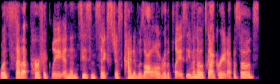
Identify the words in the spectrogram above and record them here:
was set up perfectly and then season 6 just kind of was all over the place. Even though it's got great episodes,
